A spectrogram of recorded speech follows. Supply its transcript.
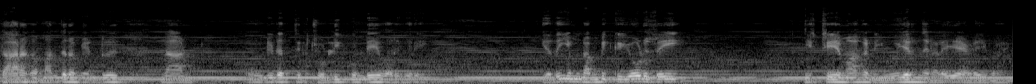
தாரக மந்திரம் என்று நான் உன்னிடத்தில் சொல்லிக்கொண்டே வருகிறேன். எதையும் நம்பிக்கையோடு செய். நிச்சயமாக நீ உயர்ந்த நிலையை அடைவாய்.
